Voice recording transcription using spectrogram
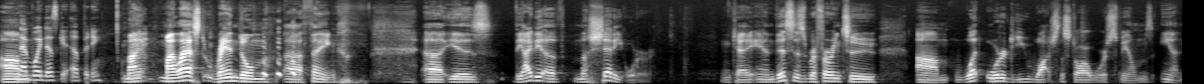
that boy does get uppity. my my last random uh, thing uh, is the idea of machete order. Okay, and this is referring to um, what order do you watch the Star Wars films in?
